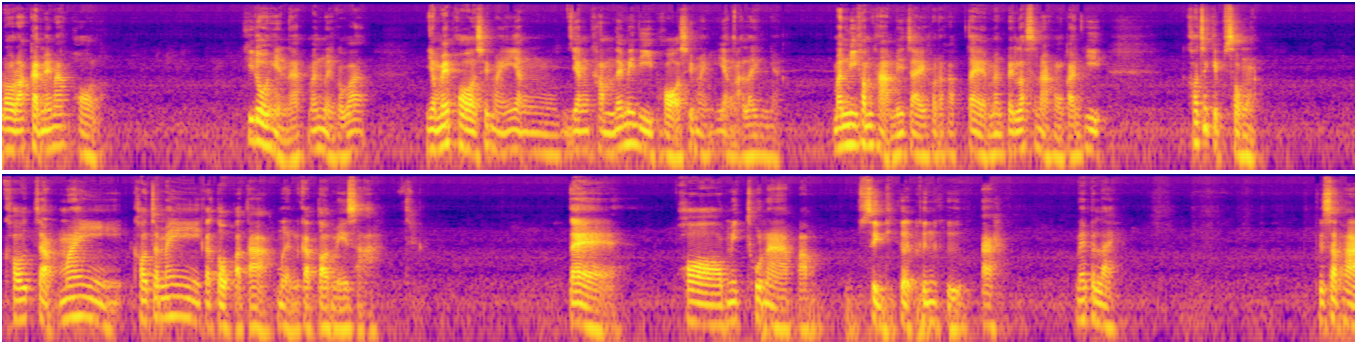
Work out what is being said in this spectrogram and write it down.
เรารักกันไม่มากพอหรอที่โดเห็นนะ มันเหมือนกับว่า ยังไม่พอใช่ไหมยังยังทำได้ไม่ดีพอใช่ไหมอย่างอะไรอย่างเงี้ยมันมีคำถามในใจเขานะครับ แต่มันเป็นลักษณะของการที่เขาจะเก็บทรงอะเขาจะไม่เขาจะไม่กระตกกระตากเหมือนกับตอนเมษา แต่พอมิถุนาปั๊บสิ่งที่เกิดขึ้นคือ อะ ไม่เป็นไร พฤษภา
